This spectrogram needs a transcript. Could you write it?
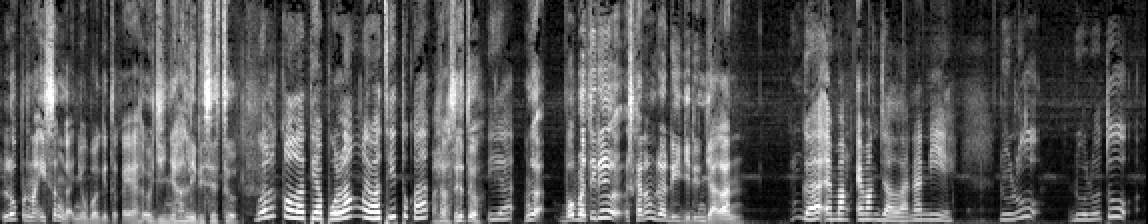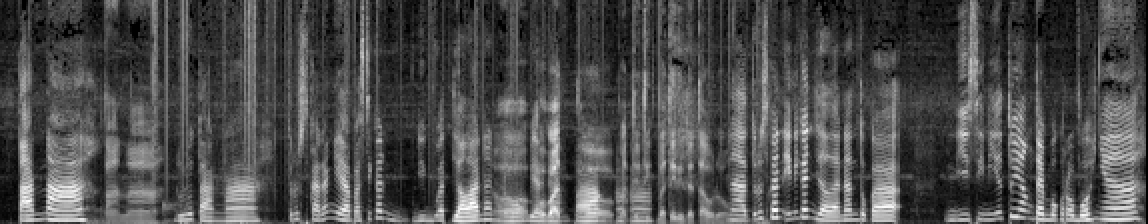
lu pernah iseng nggak nyoba gitu kayak uji nyali di situ? gue kalau tiap pulang lewat situ kak Lewat situ? iya Enggak. Oh, berarti dia sekarang udah dijadiin jalan. enggak emang emang jalanan nih dulu dulu tuh tanah Tanah. dulu tanah terus sekarang ya pasti kan dibuat jalanan dong biar bat- gampang oh, berarti Uh-uh. berarti tidak tahu dong. nah terus kan ini kan jalanan tuh kak di sininya tuh yang tembok robohnya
